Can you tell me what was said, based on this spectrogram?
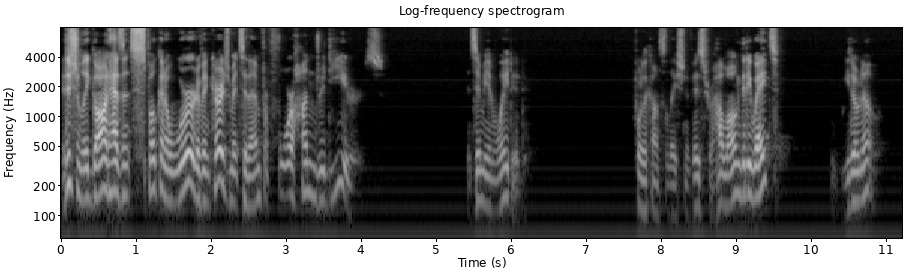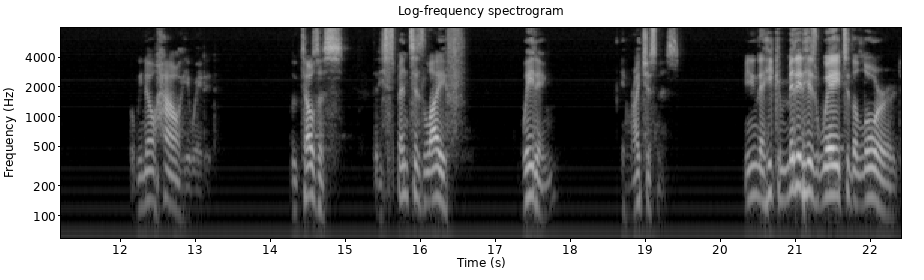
Additionally, God hasn't spoken a word of encouragement to them for 400 years. And Simeon waited for the consolation of Israel. How long did he wait? We don't know. But we know how he waited. Luke tells us that he spent his life waiting in righteousness meaning that he committed his way to the Lord.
